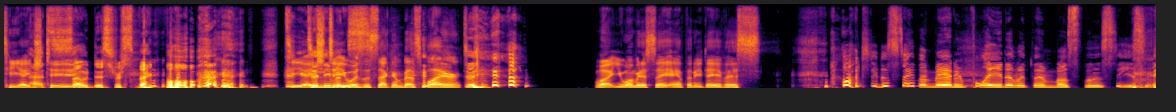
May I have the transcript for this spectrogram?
THT. that's so disrespectful. THT even was the second best player. What you want me to say? Anthony Davis. I want you to say the man who played it with him most of the season.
